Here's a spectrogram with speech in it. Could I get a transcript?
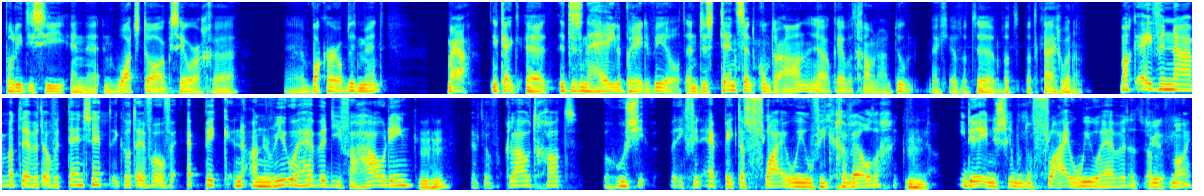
politici en, en watchdogs heel erg wakker op dit moment. Maar ja, kijk, eh, het is een hele brede wereld. En dus Tencent komt eraan. Ja, oké, wat gaan we nou doen? Weet je, wat, eh, wat, wat krijgen we dan? Mag ik even naar, want we hebben het over Tencent. Ik wil het even over Epic en Unreal hebben, die verhouding. We Mhm. hebben het over cloud gehad. Hoe zie, Ik vind Epic, dat flywheel vind ik geweldig. Ik vind, Iedere industrie moet een flywheel hebben. Dat is ook mooi.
